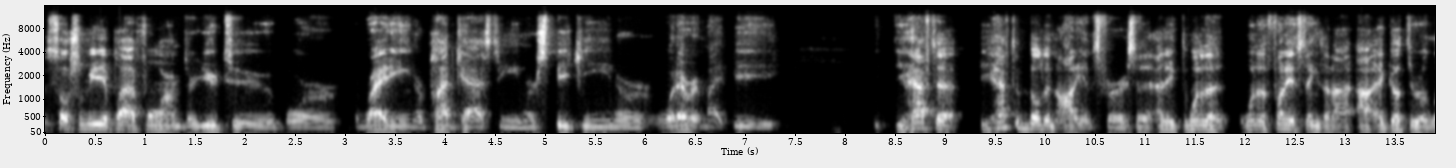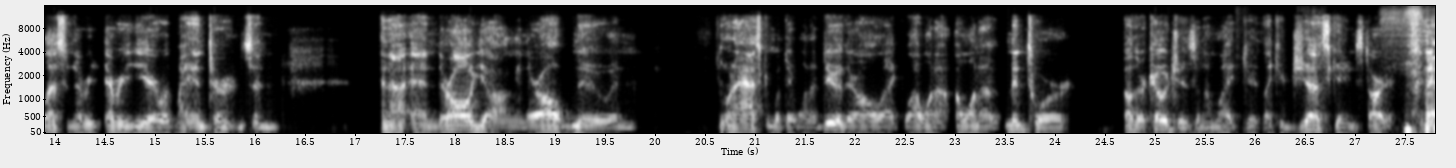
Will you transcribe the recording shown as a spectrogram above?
social media platforms or YouTube or writing or podcasting or speaking or whatever it might be, you have to you have to build an audience first. I think one of the one of the funniest things that I, I go through a lesson every every year with my interns and and I, and they're all young and they're all new and when I ask them what they want to do, they're all like, "Well, I want to I want to mentor other coaches," and I'm like, "You're like you're just getting started. you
